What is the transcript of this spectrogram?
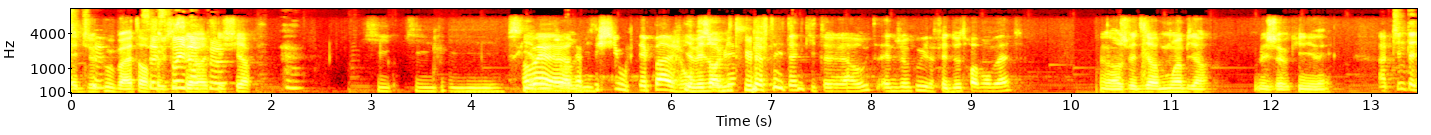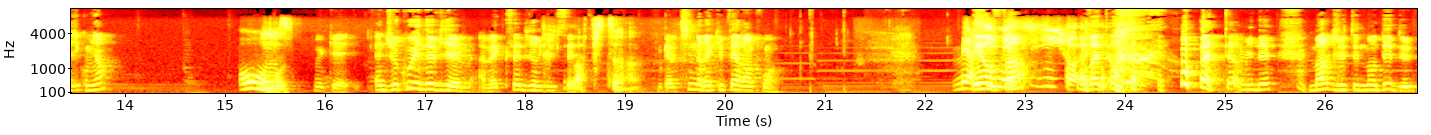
Et du coup, bah attends, Ça faut que spoil j'essaie de un peu. réfléchir. Qui, qui... Parce Ah qu'il y ouais, avait euh, genre huit- réfléchis, ouvre tes pages. il y avait genre connaît. 8 Queen of Titan qui tenaient la route. Njoku, il a fait 2-3 bons matchs. Non, je vais dire moins bien. Mais j'ai aucune idée. Aptine, t'as dit combien? 11. 11. Ok. Njoku est 9ème avec 7,7. Ah putain. Donc Aptine récupère un point. Merci, Et enfin. On va, on va terminer. Marc, je vais te demander de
